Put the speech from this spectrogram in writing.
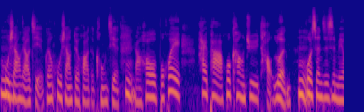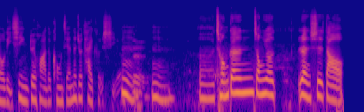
互相了解跟互相对话的空间，嗯，然后不会害怕或抗拒讨论，嗯，或甚至是没有理性对话的空间，那就太可惜了。嗯嗯呃，从跟中佑认识到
